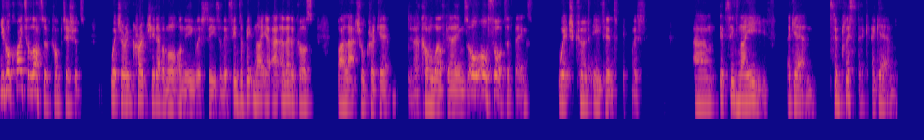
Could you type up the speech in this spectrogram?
you've got quite a lot of competitions which are encroaching ever more on the English season. It seems a bit night, and then of course bilateral cricket, you know, Commonwealth Games, all, all sorts of things which could eat into English. Um, it seems naive, again, simplistic, again,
